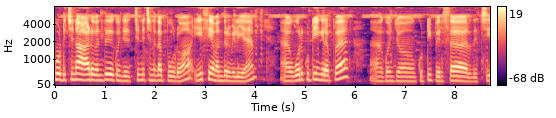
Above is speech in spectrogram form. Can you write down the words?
போட்டுச்சுன்னா ஆடு வந்து கொஞ்சம் சின்ன சின்னதாக போடும். ஈஸியாக வந்துடும் வெளியே. ஒரு குட்டிங்கிறப்ப கொஞ்சம் குட்டி பெருசாக இருந்துச்சு.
